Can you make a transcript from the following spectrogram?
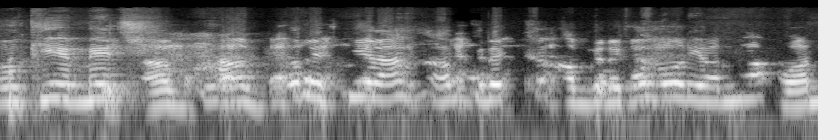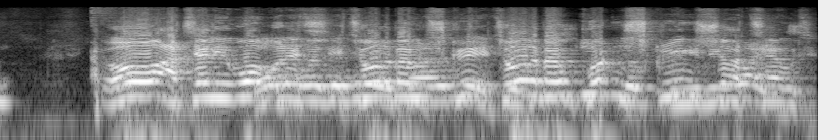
Okay, Mitch. I'm, I'm gonna here. I'm gonna I'm gonna call you on that one. Oh, I tell you what, well, it's, it's all about screen, it's all about putting screenshots out.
